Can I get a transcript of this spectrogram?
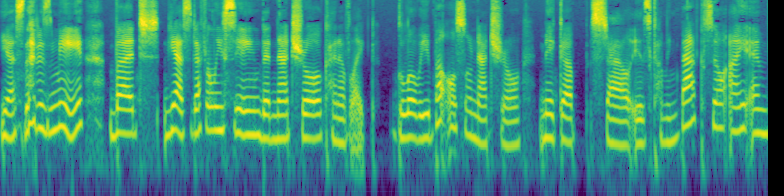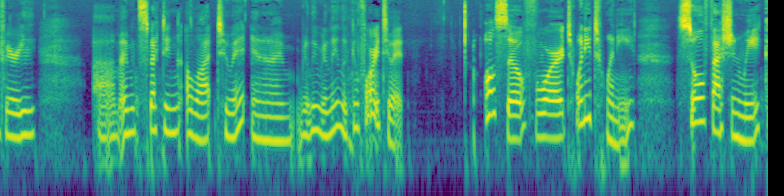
yes that is me. But yes definitely seeing the natural kind of like glowy but also natural makeup style is coming back. So I am very, um, I'm expecting a lot to it and I'm really, really looking forward to it. Also, for 2020, Seoul Fashion Week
